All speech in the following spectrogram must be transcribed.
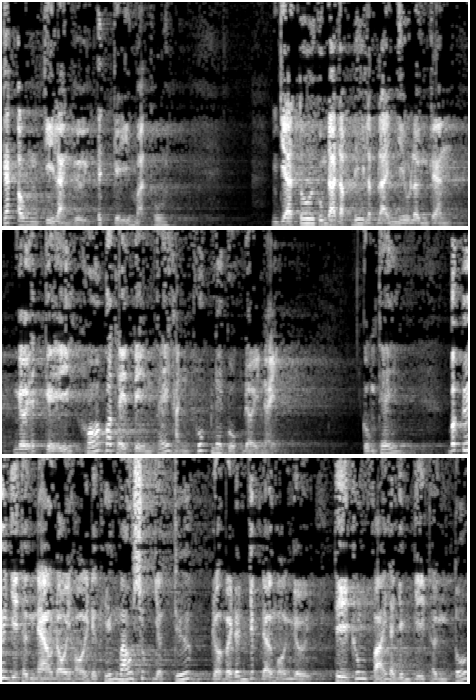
các ông chỉ là người ích kỷ mà thôi. Và tôi cũng đã lặp đi lặp lại nhiều lần rằng người ích kỷ khó có thể tìm thấy hạnh phúc nơi cuộc đời này. Cũng thế, bất cứ vị thần nào đòi hỏi được hiến máu súc vật trước rồi mới đến giúp đỡ mọi người thì không phải là những vị thần tốt.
